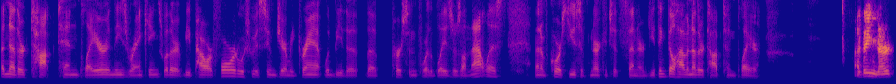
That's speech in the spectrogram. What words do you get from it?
another top 10 player in these rankings, whether it be power forward, which we assume Jerami Grant would be the, the person for the Blazers on that list. And then, of course, Jusuf Nurkic at center. Do you think they'll have another top 10 player? I think Nurk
